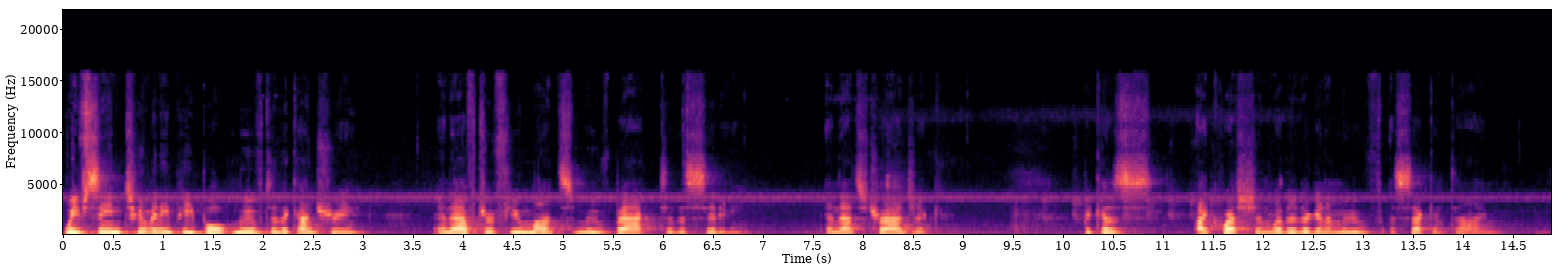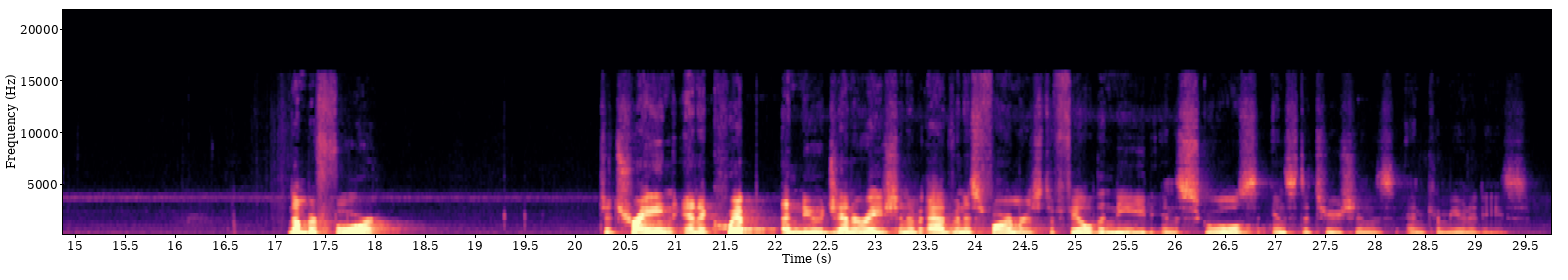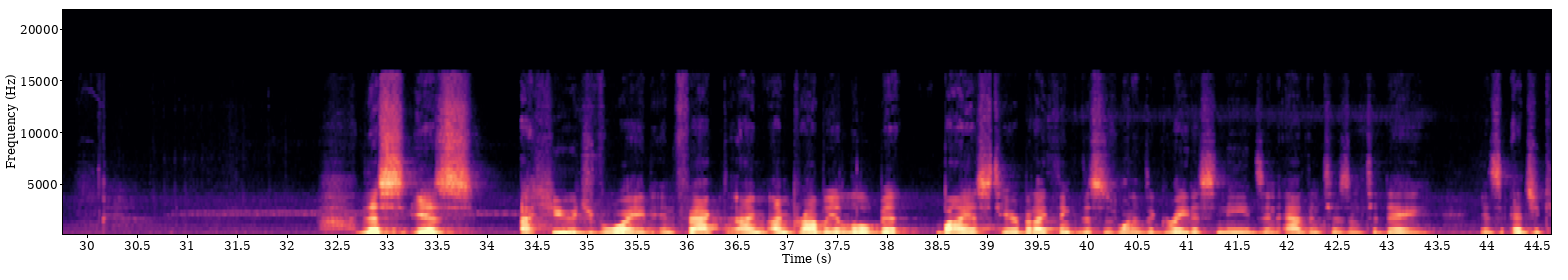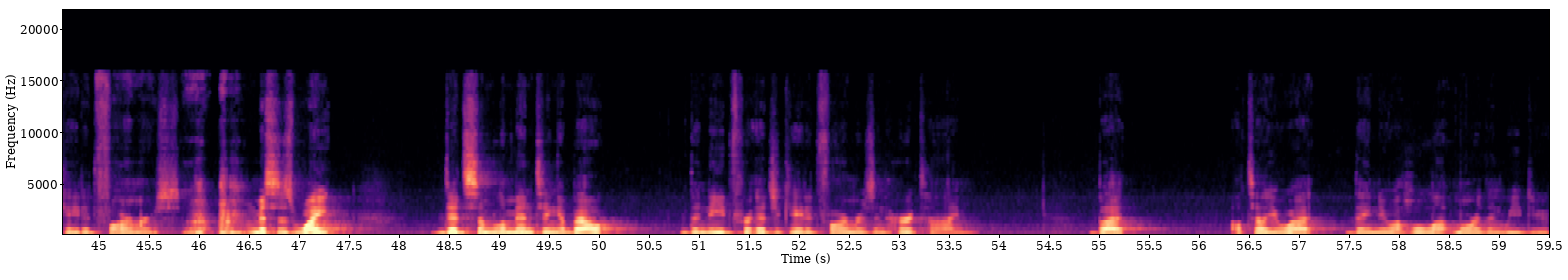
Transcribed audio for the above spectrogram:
we've seen too many people move to the country and after a few months move back to the city. And that's tragic because I question whether they're going to move a second time. Number four, to train and equip a new generation of Adventist farmers to fill the need in schools, institutions, and communities. This is a huge void. In fact, I'm, I'm probably a little bit biased here, but I think this is one of the greatest needs in Adventism today is educated farmers. Mrs. White did some lamenting about the need for educated farmers in her time. But I'll tell you what, they knew a whole lot more than we do.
